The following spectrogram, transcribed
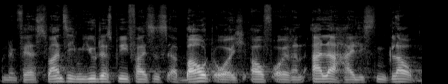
Und im Vers 20 im Judasbrief heißt es, erbaut euch auf euren allerheiligsten Glauben.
